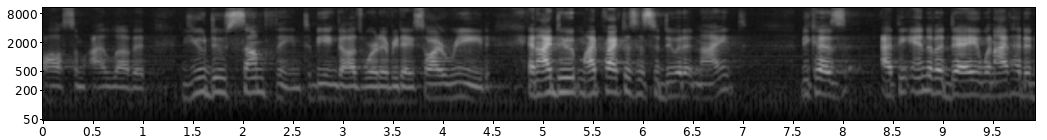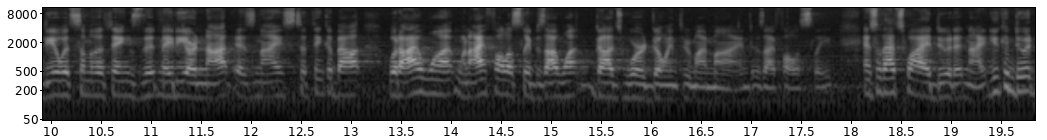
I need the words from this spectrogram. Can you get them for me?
awesome. I love it. You do something to be in God's Word every day. So I read. And I do, my practice is to do it at night because at the end of a day, when I've had to deal with some of the things that maybe are not as nice, to think about what I want when I fall asleep is I want God's word going through my mind as I fall asleep. And so that's why I do it at night. You can do it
